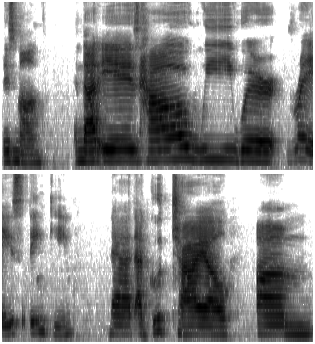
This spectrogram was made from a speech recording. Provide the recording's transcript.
this month and that is how we were raised thinking that a good child um,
